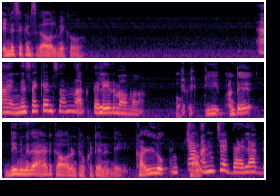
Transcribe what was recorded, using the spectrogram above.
ఎన్ని సెకండ్స్ కావాలి మీకు? ఆ, ఎన్ని సెకండ్స్ అని నాకు తెలియదు మామ. ఓకే ఈ అంటే దీని మీద యాడ్ కావాలంటే ఒకటేనండి. కళ్ళు మంచి డైలాగ్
